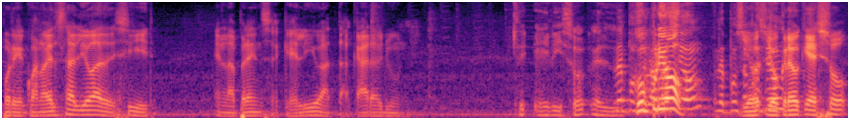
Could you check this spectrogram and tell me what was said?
Porque cuando él salió a decir en la prensa que él iba a atacar a Junior, Sí, él hizo, él Le puso cumplió. la presión, le puso yo, presión. yo creo que eso, o O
